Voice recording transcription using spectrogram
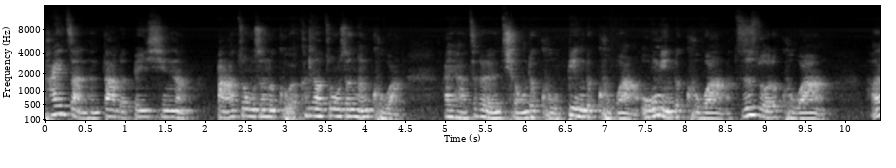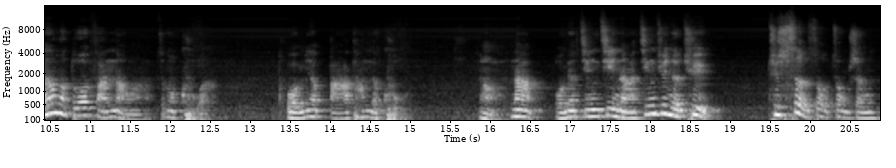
开展很大的悲心呐，拔众生的苦，看到众生很苦啊，哎呀，这个人穷的苦，病的苦啊，无名的苦啊，执着的苦啊，那么多烦恼啊，这么苦啊，我们要拔他们的苦啊，那我们要精进啊，精进的去去摄受众生。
